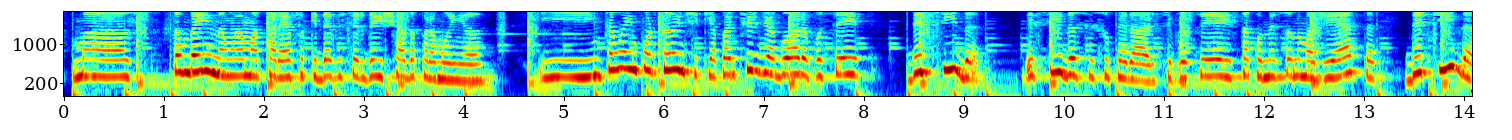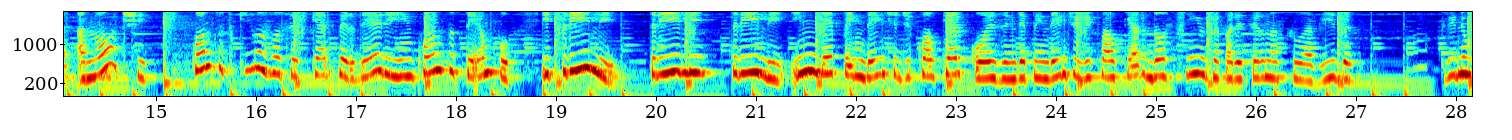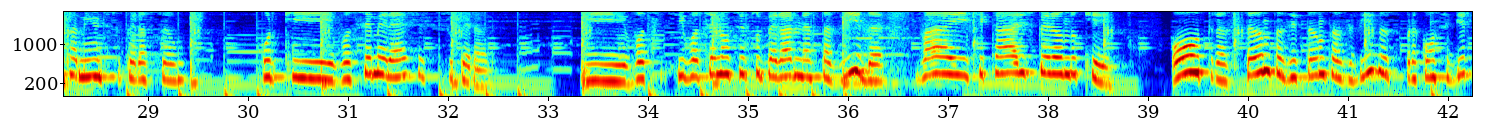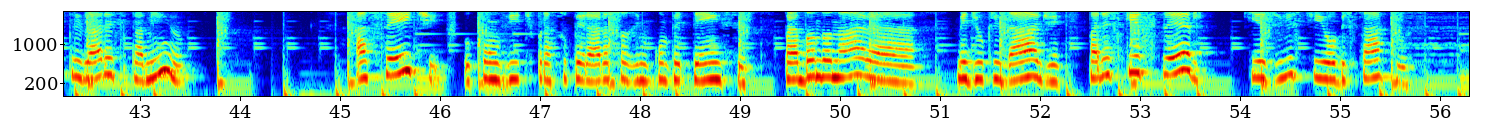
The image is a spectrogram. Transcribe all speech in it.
mas também não é uma tarefa que deve ser deixada para amanhã. E então é importante que a partir de agora você decida, decida se superar. Se você está começando uma dieta, decida, anote quantos quilos você quer perder e em quanto tempo e trilhe, trilhe, trilhe, independente de qualquer coisa, independente de qualquer docinho que aparecer na sua vida. Trilhe um caminho de superação, porque você merece se superar. E você, se você não se superar nesta vida, vai ficar esperando o quê? Outras tantas e tantas vidas para conseguir trilhar esse caminho? Aceite o convite para superar as suas incompetências, para abandonar a mediocridade, para esquecer que existem obstáculos,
